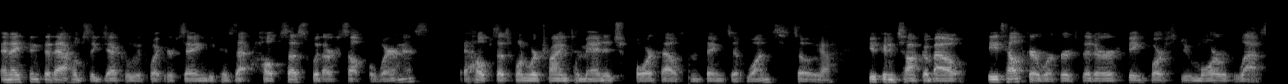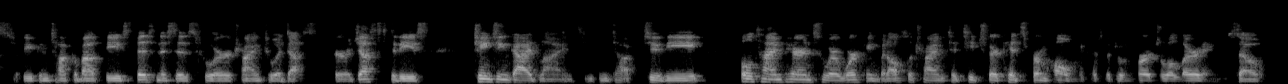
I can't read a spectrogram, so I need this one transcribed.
And I think that that helps exactly with what you're saying because that helps us with our self awareness. It helps us when we're trying to manage 4,000 things at once. So yeah. you can talk about these healthcare workers that are being forced to do more with less. You can talk about these businesses who are trying to adjust or adjust to these changing guidelines. You can talk to the full-time parents who are working but also trying to teach their kids from home because they're doing virtual learning. So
